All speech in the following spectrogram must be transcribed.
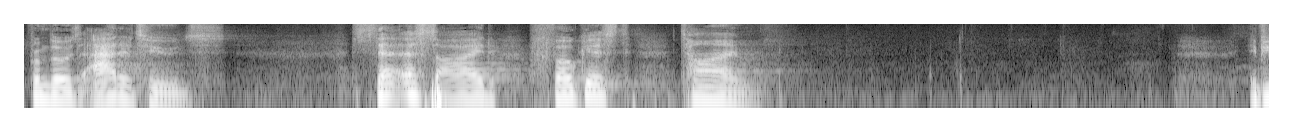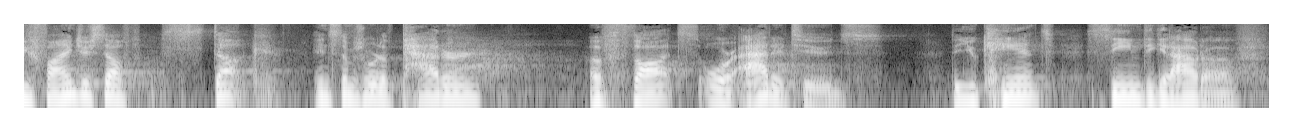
from those attitudes. Set aside focused time if you find yourself stuck in some sort of pattern of thoughts or attitudes that you can't seem to get out of,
